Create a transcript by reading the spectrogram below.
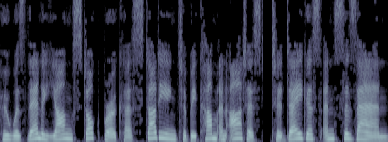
who was then a young stockbroker studying to become an artist, to Degas and Cézanne.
